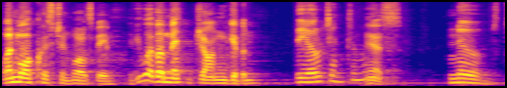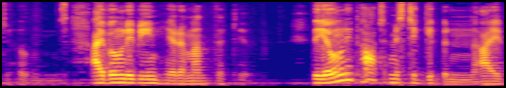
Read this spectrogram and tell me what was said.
One more question, Malsby. Have you ever met John Gibbon? The old gentleman? Yes. No, Mr. Holmes. I've only been here a month or two. The only part of Mr. Gibbon I've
